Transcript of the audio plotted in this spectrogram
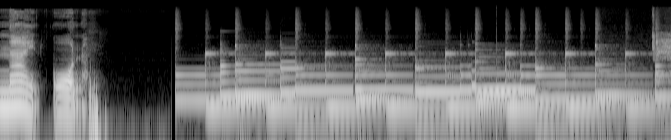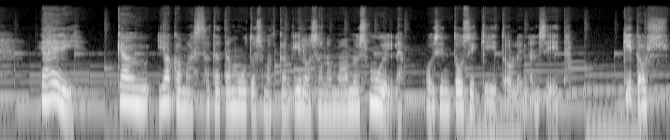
Näin on. Ja hei, käy jakamassa tätä muutosmatkan ilosanomaa myös muille. Olisin tosi kiitollinen siitä. Kiitos!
